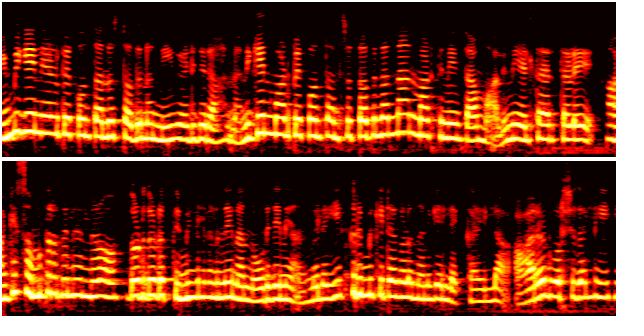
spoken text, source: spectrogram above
ನಿಮಗೇನು ಹೇಳಬೇಕು ಅಂತ ಅನ್ನಿಸ್ತು? ಅದನ್ನು ನೀವು ಹೇಳಿದ್ದೀರಾ ನನಗೇನು ಮಾಡಬೇಕು ಅಂತ ಅನಿಸುತ್ತೋ? ಅದನ್ನು ನಾನು ಮಾಡ್ತೀನಿ ಅಂತ ಮಾಲಿನಿ ಹೇಳ್ತಾ ಇರ್ತಾಳೆ. ಹಾಗೆ ಸಮುದ್ರದಲ್ಲಿರೋ ದೊಡ್ಡ ದೊಡ್ಡ ತಿಮಿಂಗಿಲಗಳನ್ನೇ ನಾನು ನೋಡಿದ್ದೀನಿ. ಅಂದಮೇಲೆ ಈ ಕ್ರಿಮಿಕೀಟಗಳು ನನಗೆ ಲೆಕ್ಕ ಇಲ್ಲ. ಆರೇಳು ವರ್ಷದಲ್ಲಿ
